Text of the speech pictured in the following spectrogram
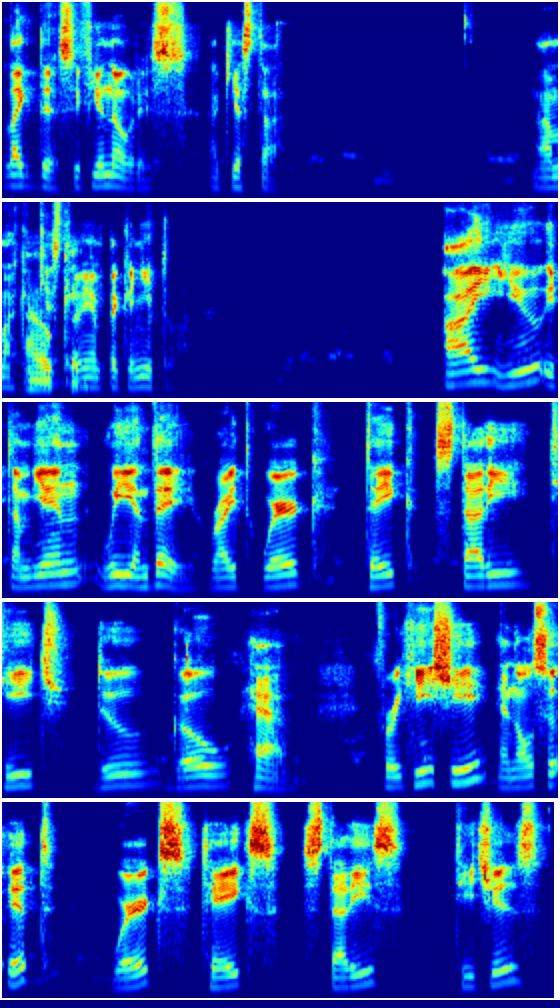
Like this, if you notice. Aquí está. Nada más que aquí está bien pequeñito. I, you y también we and they, right? Work, take, study, teach, do, go, have. For he, she, and also it, works, takes, studies, teaches,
